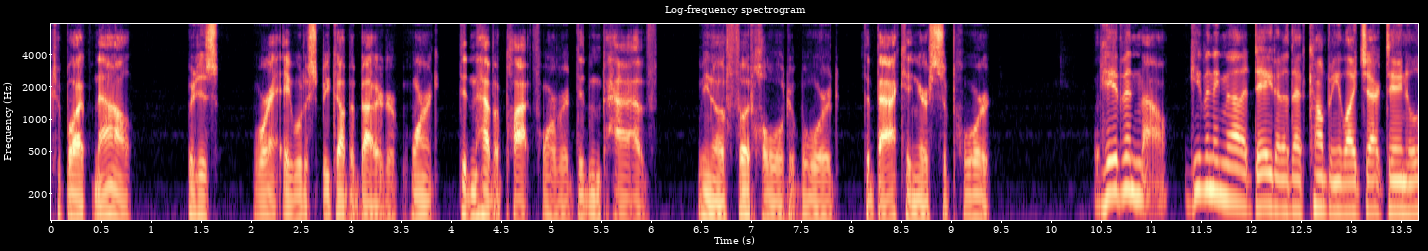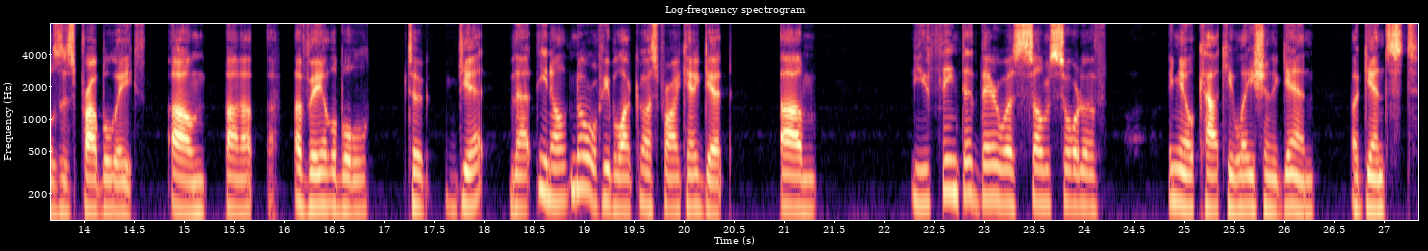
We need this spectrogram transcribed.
people have now, but just weren't able to speak up about it or weren't, didn't have a platform or didn't have, you know, a foothold or the backing or support. given now, given the amount of data that company like Jack Daniels is probably um uh, available to get that you know normal people like us probably can't get, um, you think that there was some sort of you know calculation again against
